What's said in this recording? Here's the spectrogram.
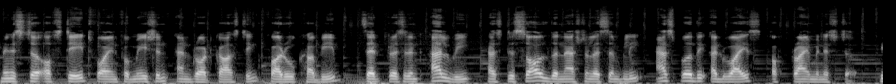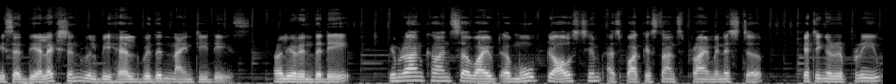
Minister of State for Information and Broadcasting Farrukh Habib said President Alvi has dissolved the National Assembly as per the advice of Prime Minister. He said the election will be held within 90 days. Earlier in the day, Imran Khan survived a move to oust him as Pakistan's Prime Minister getting a reprieve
